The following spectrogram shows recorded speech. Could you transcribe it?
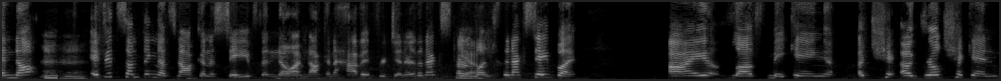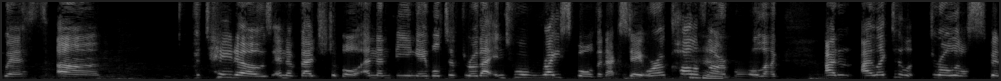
and not mm-hmm. if it's something that's not going to save then no i'm not going to have it for dinner the next or yeah. lunch the next day but i love making a, chi- a grilled chicken with um, potatoes and a vegetable and then being able to throw that into a rice bowl the next day or a cauliflower mm-hmm. bowl like i don't i like to throw a little spin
